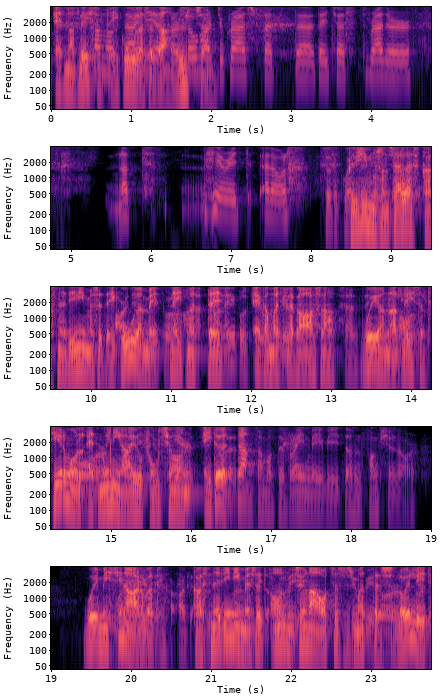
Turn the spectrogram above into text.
et nad lihtsalt ei kuule seda üldse. küsimus on selles, kas need inimesed ei kuule neid mõtteid ega mõtle kaasa või on nad lihtsalt hirmul, et mõni ajufunktsioon ei tööta või mis sina arvad, kas need inimesed on sõna otseses mõttes lollid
